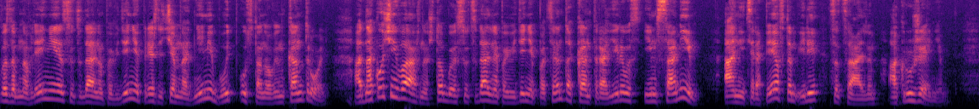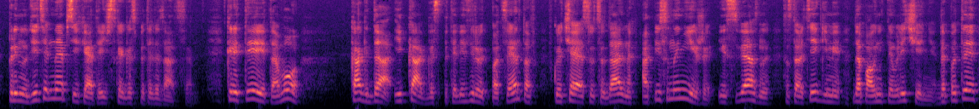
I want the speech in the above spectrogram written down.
возобновления суицидального поведения, прежде чем над ними будет установлен контроль. Однако очень важно, чтобы суицидальное поведение пациента контролировалось им самим, а не терапевтом или социальным окружением. Принудительная психиатрическая госпитализация. Критерии того, когда и как госпитализируют пациентов, включая суицидальных, описаны ниже и связаны со стратегиями дополнительного лечения. ДПТ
